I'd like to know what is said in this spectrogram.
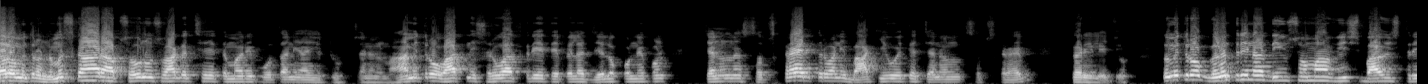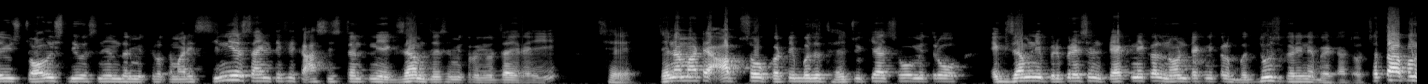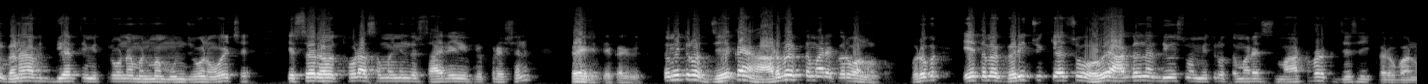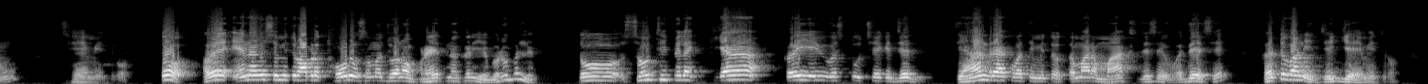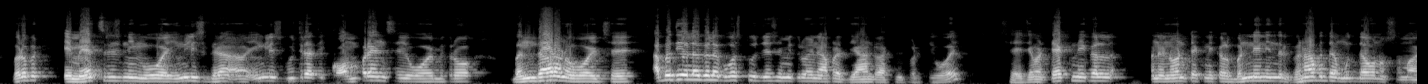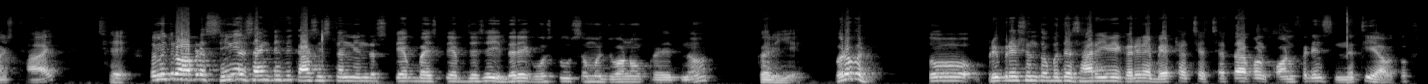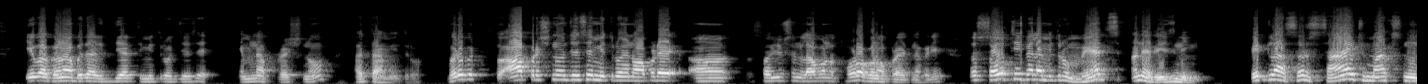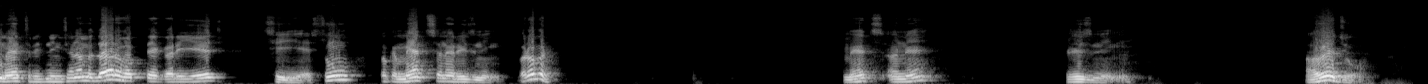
ચાલો મિત્રો, નમસ્કાર. આપ સૌનું સ્વાગત છે તમારી પોતાની આ યુટ્યુબ ચેનલમાં. આ મિત્રો, વાતની શરૂઆત કરીએ તે પહેલા જે લોકોને પણ ચેનલને સબસ્ક્રાઇબ કરવાની બાકી હોય તે ચેનલ સબસ્ક્રાઇબ કરી લેજો. તો મિત્રો, ગણતરીના દિવસોમાં વીસ, બાવીસ, ત્રેવીસ, ચોવીસ દિવસની અંદર મિત્રો, તમારી સિનિયર સાયન્ટિફિક આસિસ્ટન્ટની એક્ઝામ જે છે મિત્રો, યોજાઈ રહી છે. જેના માટે આપ સૌ કટિબદ્ધ થઈ ચૂક્યા છો મિત્રો. એક્ઝામની પ્રિપેરેશન ટેકનિકલ નોન ટેકનિકલ બધું જ કરીને બેઠા છો. છતાં પણ ઘણા વિદ્યાર્થી મિત્રોના મનમાં મૂંઝવણ હોય છે કે સર, હવે થોડા સમયની અંદર સારી એવી પ્રિપરેશન કઈ રીતે કરવી? તો મિત્રો, જે કાંઈ હાર્ડવર્ક તમારે કરવાનું હતું, બરોબર? એ તમે કરી ચૂક્યા છો. હવે આગળના દિવસમાં મિત્રો, તમારે સ્માર્ટ વર્ક જે છે એ કરવાનું છે મિત્રો. તો હવે એના વિશે મિત્રો, આપણે થોડું સમજવાનો પ્રયત્ન કરીએ, બરોબર ને? તો સૌથી પહેલા ક્યાં કઈ એવી વસ્તુ છે કે જે ધ્યાન રાખવાથી મિત્રો તમારા માર્ક્સ જે છે વધે છે. ઘટવાની જગ્યાએ મિત્રો, બરોબર? એ મેથ્સ રીઝનિંગ હોય ઇંગ્લિશ ઇંગ્લિશ ગુજરાતી કોમ્પ્રેન્સિવ હોય મિત્રો, બંધારણ હોય છે, આ બધી અલગ અલગ વસ્તુ જે છે મિત્રો એને આપણે ધ્યાન રાખવી પડતી હોય છે. જેમાં ટેકનિકલ અને નોન ટેકનિકલ બંનેની અંદર ઘણા બધા મુદ્દાઓનો સમાવેશ થાય છે. તો મિત્રો આપણે સિનિયર સાયન્ટિફિક આસિસ્ટન્ટની અંદર સ્ટેપ બાય સ્ટેપ જે છે એ દરેક વસ્તુ સમજવાનો પ્રયત્ન કરીએ. બરોબર? તો પ્રિપરેશન તો બધા સારી એવી કરીને બેઠા છે. છતાં પણ કોન્ફિડન્સ નથી આવતો. એવા ઘણા બધા વિદ્યાર્થી મિત્રો જે છે, એમના પ્રશ્નો હતા મિત્રો. બરોબર? તો આ પ્રશ્નો જે છે મિત્રો, એનો આપણે સોલ્યુશન લાવવાનો થોડો ઘણો પ્રયત્ન કરીએ. તો સૌથી પહેલા મિત્રો મેથ્સ અને રીઝનિંગ એટલા સર? સાઠ માર્ક્સનું મેથ્સ રીઝનિંગ છે અને અમે દર વખતે કરીએ જ છીએ. શું? તો કે મેથ્સ અને રીઝનિંગ બરોબર? મેથ્સ અને રીઝનિંગ હવે જો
